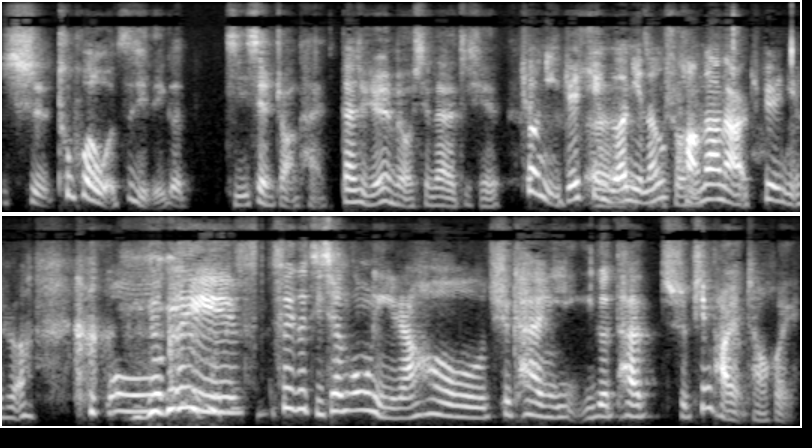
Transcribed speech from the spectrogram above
是突破了我自己的一个。极限状态，但是远远没有现在的这些。就你这性格，你能狂到哪儿去？你说，我我可以飞个几千公里，然后去看一一个他是拼盘演唱会，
